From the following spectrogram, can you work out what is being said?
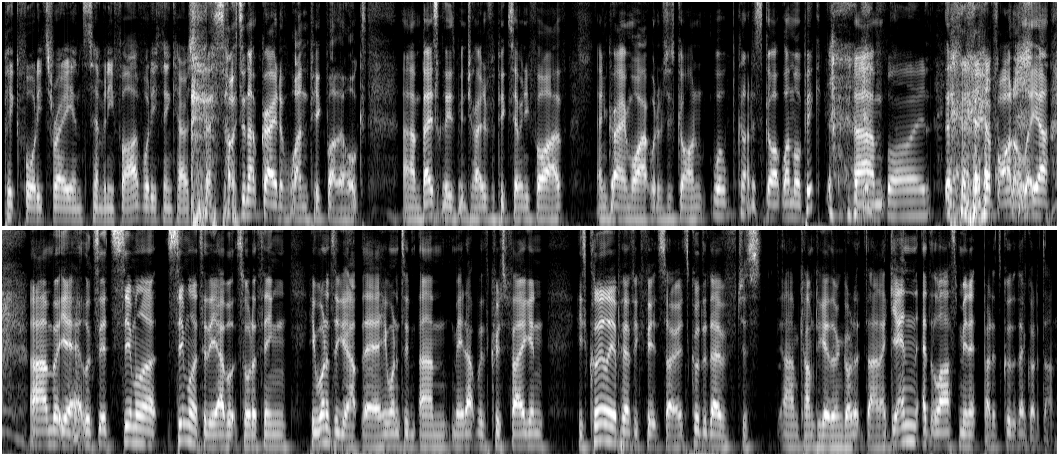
pick 43 and 75. What do you think, Harrison? so it's an upgrade of one pick by the Hawks. Um, basically, he's been traded for pick 75, and Graham White would have just gone, well, can I just go up one more pick? Um, Fine. final, yeah. Um, but yeah, it looks it's similar similar to the Ablett sort of thing. He wanted to get up there. He wanted to um, meet up with Chris Fagan. He's clearly a perfect fit, so it's good that they've just um, come together and got it done again at the last minute. But it's good that they've got it done.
